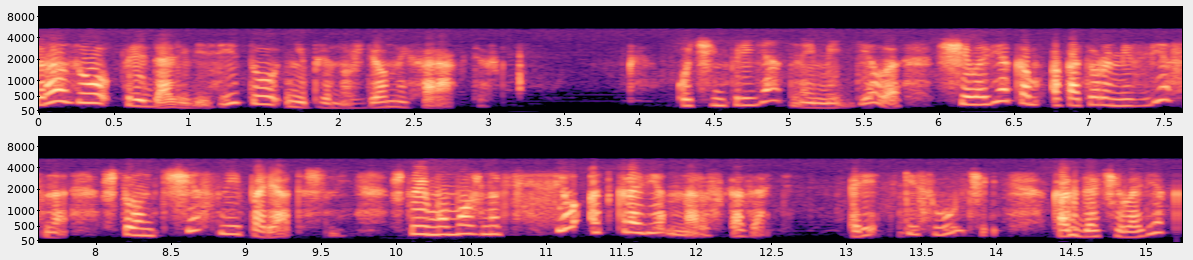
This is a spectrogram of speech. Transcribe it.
сразу придали визиту непринужденный характер. Очень приятно иметь дело с человеком, о котором известно, что он честный и порядочный, что ему можно все откровенно рассказать. Редкий случай, когда человек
